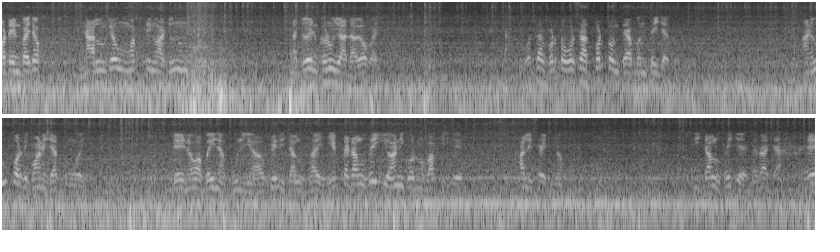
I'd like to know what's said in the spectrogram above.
વટીને ભાઈ જો નાલું કેવું મસ્તીનું આ જૂનું. આ જોઈને ઘણું યાદ આવ્યો ભાઈ. વધારે પડતો વરસાદ પડતો ને ત્યાં બંધ થઈ જતો અને ઉપરથી પાણી જતું હોય. બે નવા બૈના પુલિયા કેદી ચાલુ થાય. એક ચાલુ થઈ ગયો, આની કોરનો બાકી છે. ખાલી સાઈડનો એ ચાલુ થઈ જાય ને રાજા. એ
